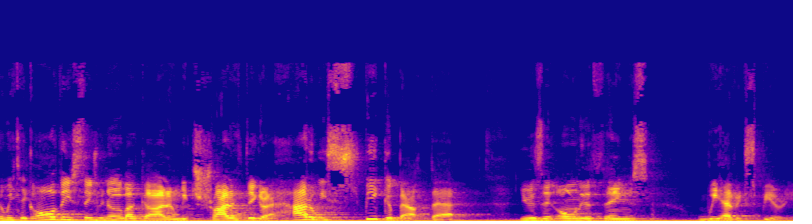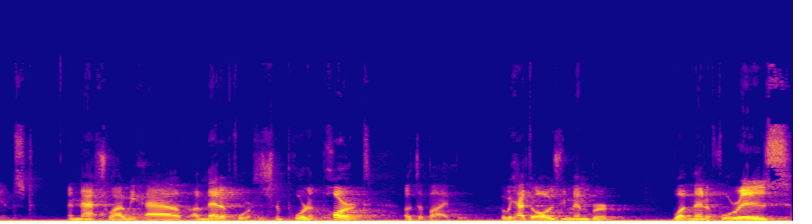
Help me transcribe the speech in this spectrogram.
And we take all these things we know about God and we try to figure out how do we speak about that using only the things we have experienced. And that's why we have a metaphor. It's an important part of the Bible. But we have to always remember what metaphor is,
